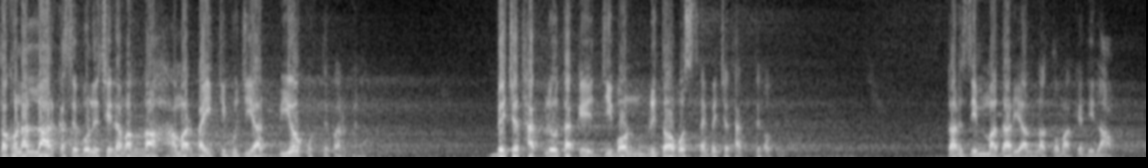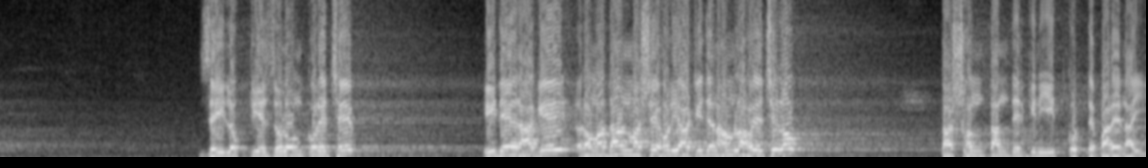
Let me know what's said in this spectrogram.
তখন আল্লাহর কাছে বলেছিলাম, আল্লাহ, আমার বাইটি বুঝি আর বিয়েও করতে পারবে না। বেঁচে থাকলেও তাকে জীবন মৃত অবস্থায় বেঁচে থাকতে হবে। তার জিম্মাদারি আল্লাহ তোমাকে দিলাম। যেই লোকটি জুলুম করেছে, ঈদের আগে রমাদান মাসে হলি আর্টিজেন হামলা হয়েছিল তার সন্তানদেরকে নিয়ে ঈদ করতে পারে নাই।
